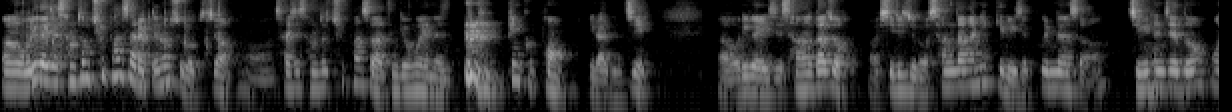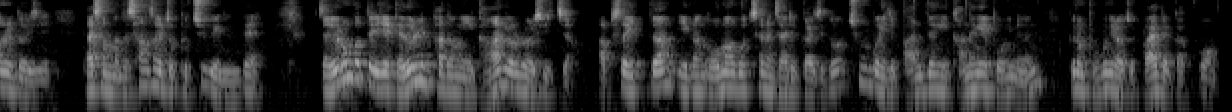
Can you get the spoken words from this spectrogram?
어, 우리가 이제 삼성 출판사를 빼놓을 수가 없죠. 어, 사실 삼성 출판사 같은 경우에는 핑크퐁이라든지 어, 우리가 이제 상하가족 어, 시리즈로 상당한 인기를 이제 끌면서 지금 현재도 오늘도 이제 다시 한 번 더 상승을 좀 붙이고 있는데 자 이런 것들이 이제 되돌림 파동이 강하게 올라올 수 있죠. 앞서 있던 이런 5만 9천 원 자리까지도 충분히 이제 반등이 가능해 보이는 그런 부분이라고 좀 봐야 될 것 같고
